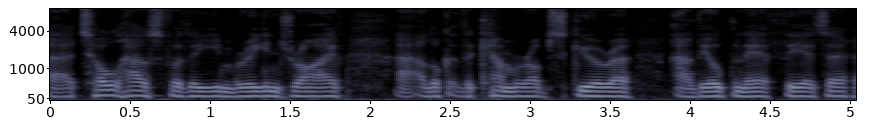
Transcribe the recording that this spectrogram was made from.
uh, toll house for the Marine Drive, uh, a look at the Camera Obscura and the open air theatre.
